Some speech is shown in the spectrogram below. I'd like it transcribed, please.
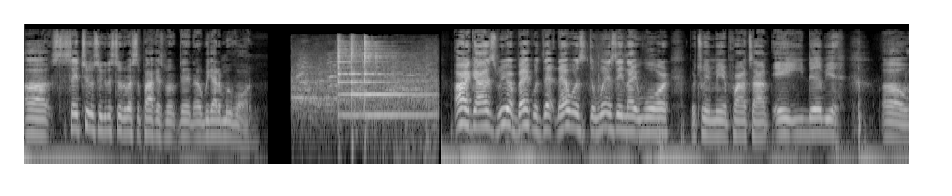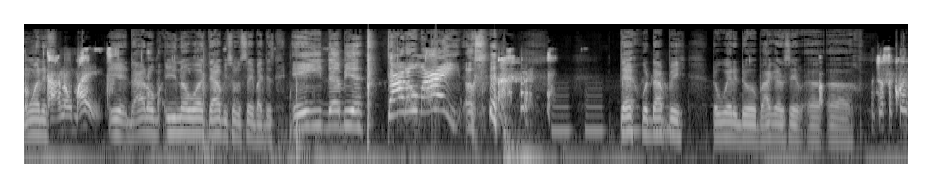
uh, stay tuned so you can listen to the rest of the podcast, but then uh, we got to move on. All right, guys, we are back with that. That was the Wednesday night war between me and Primetime AEW. Uh, one is Dynamite. yeah, Dino. You know what? That'll be something to say about this AEW Dynamite. Oh, shit. that would not be the way to do it. But I gotta say, uh, uh, Just a quick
